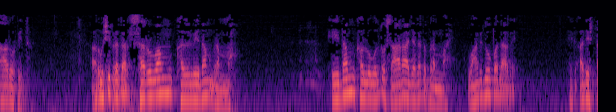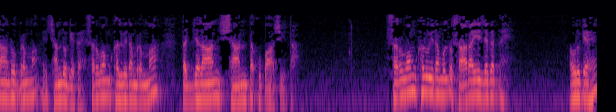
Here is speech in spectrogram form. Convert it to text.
आरोपित। और उसी प्रकार सर्वम खलवेदम ब्रह्म। एदम खलु बोल तो सारा जगत ब्रह्म है। वहाँ भी दो पद आ गए। एक अधिष्ठान रूप ब्रह्म, एक छांदोग्य का है। सर्वम खलवेदम ब्रह्म, तज्जलान शांत उपासिता सर्वम खलु इदम बोल तो सारा ये जगत है। और क्या है?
